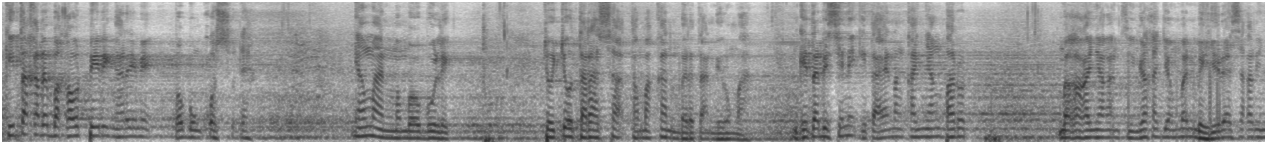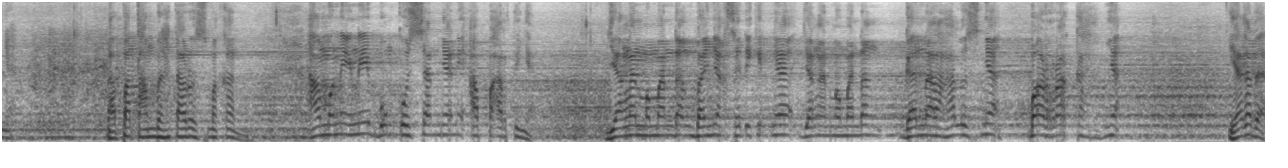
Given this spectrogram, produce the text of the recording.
Kita kada bakal piring hari ini bawa bungkus sudah. Nyaman membawa bulik. Cucu terasa tak makan beratan di rumah. Kita di sini kita enak kanyang parut. Bakal kanyangan sehingga kajamban behira sekalinya. Dapat tambah terus makan. Amun ini bungkusannya ini apa artinya? Jangan memandang banyak sedikitnya jangan memandang ganal halusnya barakahnya ya kada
